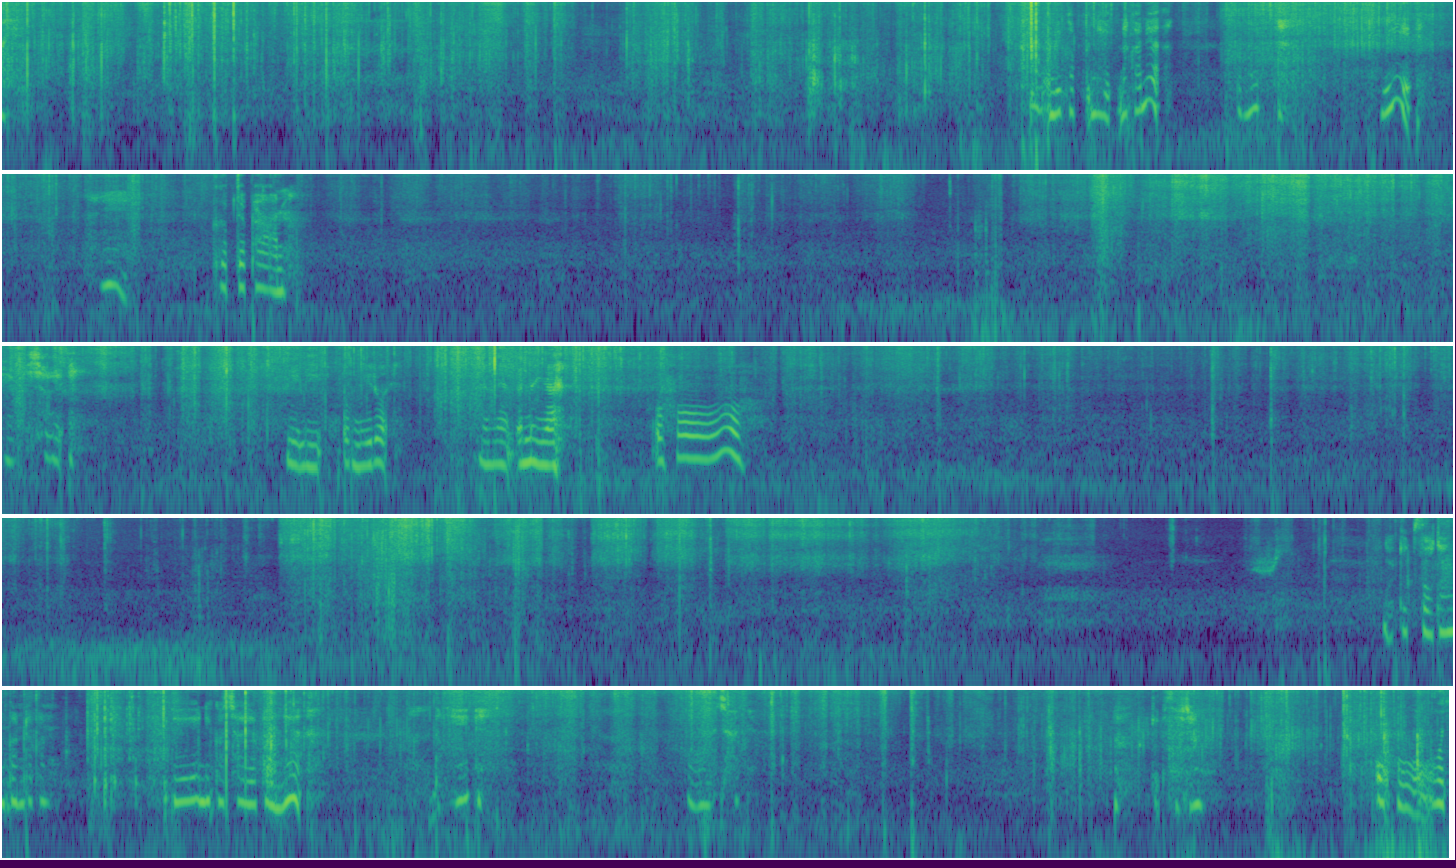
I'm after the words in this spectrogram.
อันนี้ก็เป็นเห็ดนะคะเนี่ย ตรงนี้ นี่นี่เกือบจะผ่าน ใช่ นี่นี่ตรงนี้ด้วยแน่นๆอันนี้ไง โอ้โหเดี๋ยวเก็บใส่ถังก่อนทุกคน อ๊ะอันนี้ก็ใช่หรือเปล่าเนี่ย ตรงนี้โอ้ไม่ใช่เก็บใส่ถังโอ้โห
